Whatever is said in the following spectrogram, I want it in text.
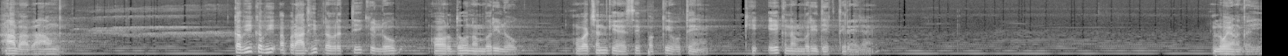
हाँ बाबा, आऊँगी. कभी कभी अपराधी प्रवृत्ति के लोग और दो नंबरी लोग वचन के ऐसे पक्के होते हैं कि एक नंबरी देखते रह जाएँ। लोयण गई।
